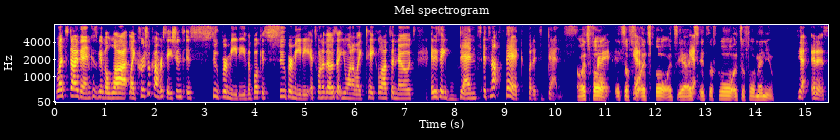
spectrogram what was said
let's dive in because we have a lot. Like Crucial Conversations is super meaty. The book is super meaty. It's one of those that you want to like take lots of notes. It is a dense. It's not thick, but it's dense. Oh, it's full. Right? It's a full. Yeah. It's full. It's yeah. It's yeah. it's a full. It's a full menu. Yeah, it is.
